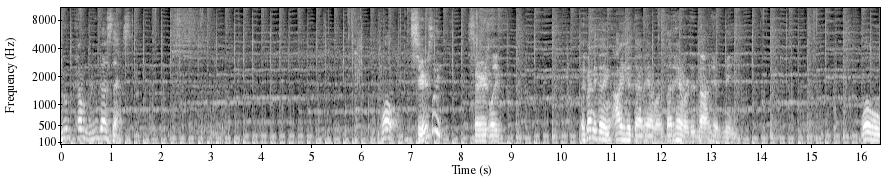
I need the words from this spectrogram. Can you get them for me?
Who come? Who does that? Whoa, seriously? Seriously? If anything, I hit that hammer. That hammer did not hit me. Whoa.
